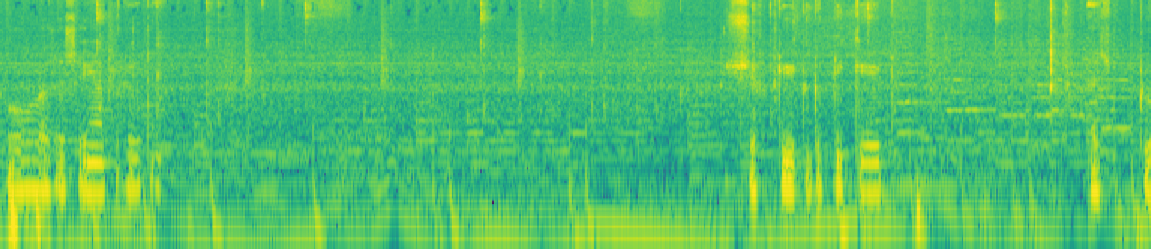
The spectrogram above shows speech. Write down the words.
थोड़ा सा से यहाँ पर लेते हैं Shift D to duplicate. As to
